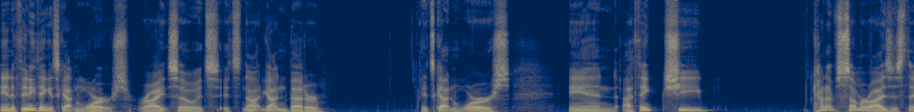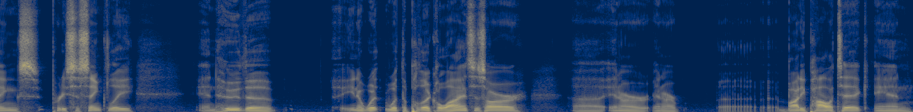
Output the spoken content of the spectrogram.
And if anything, it's gotten worse, right? So it's it's not gotten better; it's gotten worse. And I think she kind of summarizes things pretty succinctly and who the you know what what the political alliances are uh, in our in our uh, body politic and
